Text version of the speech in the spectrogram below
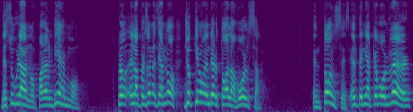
de su grano para el diezmo. Pero la persona decía, no, yo quiero vender toda la bolsa. Entonces, él tenía que volver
